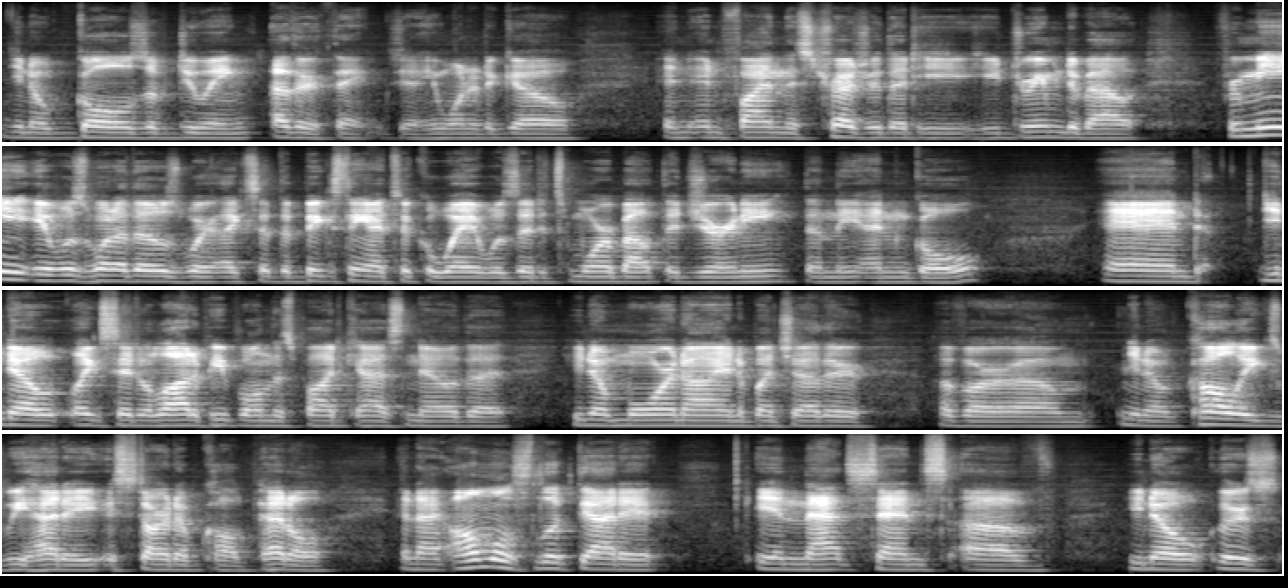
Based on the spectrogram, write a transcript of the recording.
you know goals of doing other things. You know, he wanted to go and, and find this treasure that he he dreamed about. For me, it was one of those where, like I said, the biggest thing I took away was that it's more about the journey than the end goal. And you know, like I said, a lot of people on this podcast know that you know Moore and I and a bunch of other of our um, you know colleagues, we had a, a startup called Pedal, and I almost looked at it in that sense of you know, there's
